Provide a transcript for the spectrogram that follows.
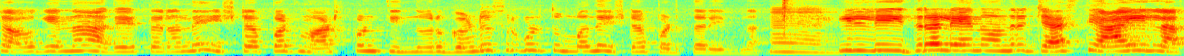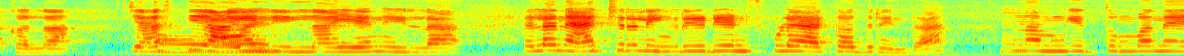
ಶಾವ್ಗೆನ ಅದೇ ಥರನೇ ಇಷ್ಟಪಟ್ಟು ಮಾಡ್ಕೊಂಡು ತಿನ್ನೋರು. ಗಂಡಸ್ರುಗಳು ತುಂಬಾನೇ ಇಷ್ಟಪಡ್ತಾರೆ ಇದನ್ನ ಇಲ್ಲಿ ಇದರಲ್ಲಿ ಏನು ಅಂದ್ರೆ ಜಾಸ್ತಿ ಆಯಿಲ್ ಹಾಕಲ್ಲ. ಜಾಸ್ತಿ ಆಯಿಲ್. ಇಲ್ಲ ಏನು ಇಲ್ಲ. ಎಲ್ಲ ನ್ಯಾಚುರಲ್ ಇಂಗ್ರೀಡಿಯೆಂಟ್ಸ್ಗಳೇ ಹಾಕೋದ್ರಿಂದ ನಮಗೆ ಇದು ತುಂಬಾನೇ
